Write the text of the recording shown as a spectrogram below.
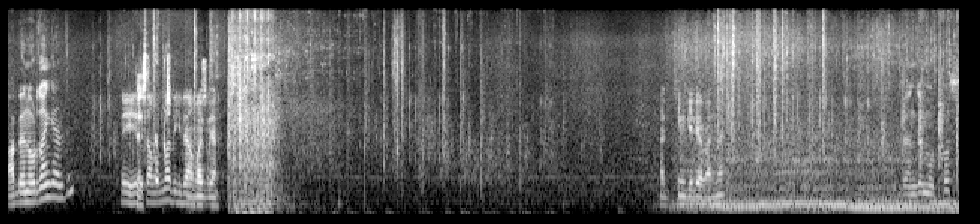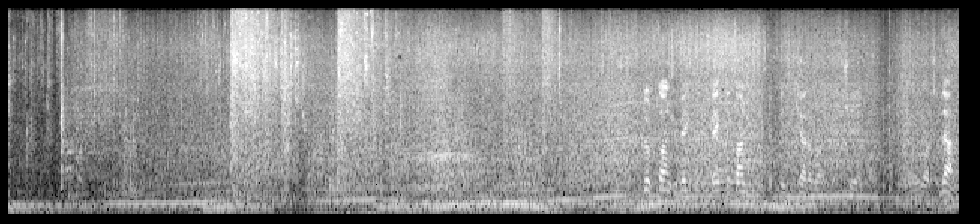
Abi ben oradan geldim. İyi Evet. tamam hadi gidelim. Zaman. gidelim. Hadi kim geliyor benden? Bende motor. Dur Tanju bekle, bekle Tanju. Bekle iki araba şey yapalım. Varsa devam et.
